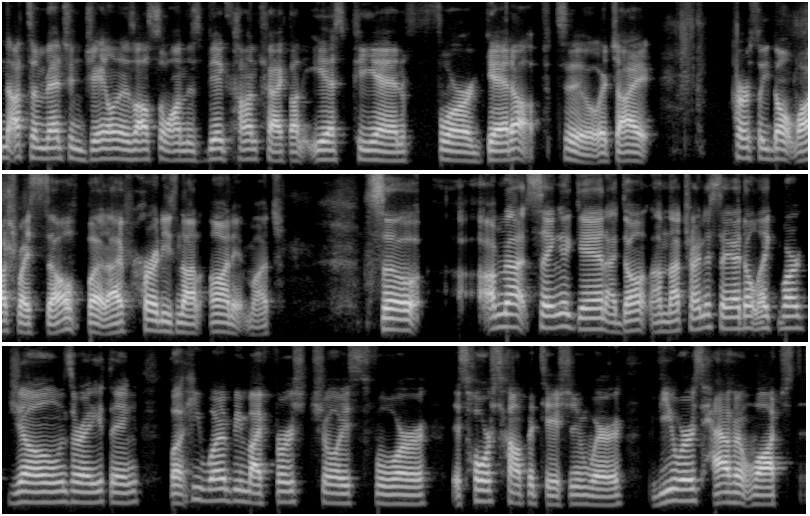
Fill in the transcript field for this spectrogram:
Not to mention, Jalen is also on this big contract on ESPN for Get Up, too, which I personally don't watch myself, but I've heard he's not on it much. So I'm not saying again, I don't I'm not trying to say I don't like Mark Jones or anything, but he wouldn't be my first choice for this horse competition where viewers haven't watched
